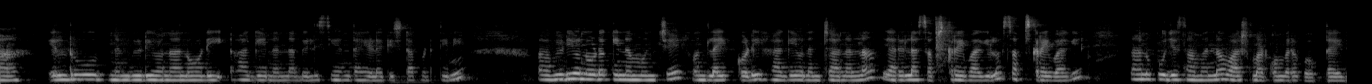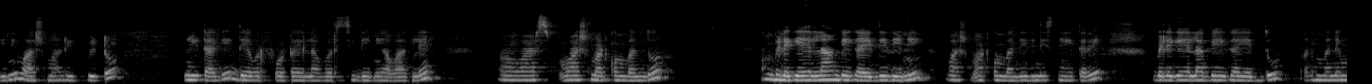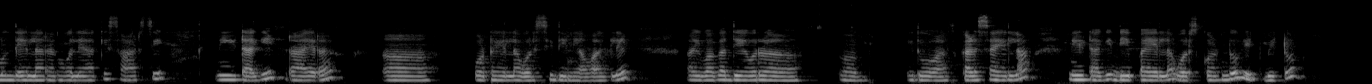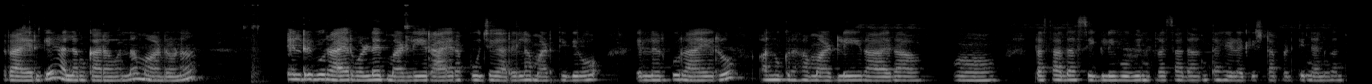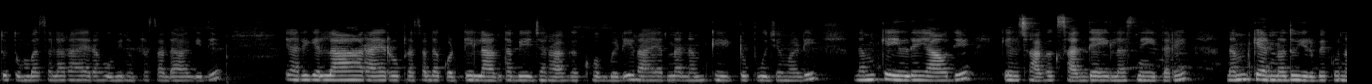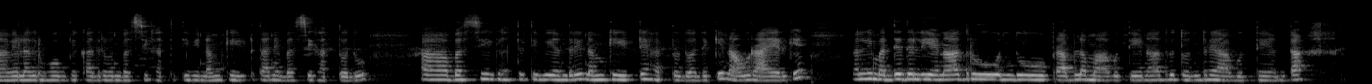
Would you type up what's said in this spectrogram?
ಎಲ್ಲರೂ ನನ್ನ ವಿಡಿಯೋನ ನೋಡಿ ಹಾಗೆ ನನ್ನ ಬೆಳೆಸಿ ಅಂತ ಹೇಳೋಕ್ಕೆ ಇಷ್ಟಪಡ್ತೀನಿ. ವಿಡಿಯೋ ನೋಡೋಕ್ಕಿಂತ ಮುಂಚೆ ಒಂದು ಲೈಕ್ ಕೊಡಿ. ಹಾಗೆ ನನ್ನ ಚಾನಲ್ನ ಯಾರೆಲ್ಲ ಸಬ್ಸ್ಕ್ರೈಬ್ ಆಗಿಲ್ಲೋ ಸಬ್ಸ್ಕ್ರೈಬ್ ಆಗಿ. ನಾನು ಪೂಜೆ ಸಾಮಾನನ್ನ ವಾಶ್ ಮಾಡ್ಕೊಂಬರೋಕೆ ಹೋಗ್ತಾ ಇದ್ದೀನಿ. ವಾಶ್ ಮಾಡಿ ಇಟ್ಬಿಟ್ಟು ನೀಟಾಗಿ ದೇವ್ರ ಫೋಟೋ ಎಲ್ಲ ಒರೆಸಿದ್ದೀನಿ ಅವಾಗಲೇ. ವಾಶ್ ವಾಶ್ ಮಾಡ್ಕೊಂಬಂದು ಬೆಳಿಗ್ಗೆ ಎಲ್ಲ ಬೇಗ ಎದ್ದಿದ್ದೀನಿ. ವಾಶ್ ಮಾಡ್ಕೊಂಡು ಬಂದಿದ್ದೀನಿ ಸ್ನೇಹಿತರೆ. ಬೆಳಿಗ್ಗೆ ಎಲ್ಲ ಬೇಗ ಎದ್ದು ಮನೆ ಮುಂದೆ ಎಲ್ಲ ರಂಗೋಲಿ ಹಾಕಿ ಸಾರಿಸಿ ನೀಟಾಗಿ ರಾಯರ ಫೋಟೋ ಎಲ್ಲ ಒರೆಸಿದ್ದೀನಿ ಆವಾಗಲೇ ಇವಾಗ ದೇವರ ಇದು ಕಳಸ ಎಲ್ಲ ನೀಟಾಗಿ ದೀಪ ಎಲ್ಲ ಒರೆಸ್ಕೊಂಡು ಇಟ್ಬಿಟ್ಟು ರಾಯರಿಗೆ ಅಲಂಕಾರವನ್ನು ಮಾಡೋಣ. ಎಲ್ರಿಗೂ ರಾಯರು ಒಳ್ಳೇದು ಮಾಡಲಿ, ರಾಯರ ಪೂಜೆ ಯಾರೆಲ್ಲ ಮಾಡ್ತಿದ್ದೀರೋ ಎಲ್ಲರಿಗೂ ರಾಯರು ಅನುಗ್ರಹ ಮಾಡಲಿ, ರಾಯರ ಪ್ರಸಾದ ಸಿಗಲಿ, ಹೂವಿನ ಪ್ರಸಾದ ಅಂತ ಹೇಳೋಕ್ಕೆ ಇಷ್ಟಪಡ್ತೀನಿ. ನನಗಂತೂ ತುಂಬ ಸಲ ರಾಯರ ಹೂವಿನ ಪ್ರಸಾದ ಆಗಿದೆ. ಯಾರಿಗೆಲ್ಲ ರಾಯರು ಪ್ರಸಾದ ಕೊಟ್ಟಿಲ್ಲ ಅಂತ ಬೇಜಾರಾಗಕ್ಕೆ ಹೋಗಬೇಡಿ. ರಾಯರನ್ನ ನಂಬಿಕೆ ಇಟ್ಟು ಪೂಜೆ ಮಾಡಿ. ನಂಬಿಕೆ ಇಲ್ಲದೆ ಯಾವುದೇ ಕೆಲಸ ಆಗೋಕ್ಕೆ ಸಾಧ್ಯ ಇಲ್ಲ ಸ್ನೇಹಿತರೆ. ನಂಬಿಕೆ ಅನ್ನೋದು ಇರಬೇಕು. ನಾವೆಲ್ಲಾದರೂ ಹೋಗಬೇಕಾದ್ರೆ ಒಂದು ಬಸ್ಸಿಗೆ ಹತ್ತುತ್ತೀವಿ. ನಂಬಿಕೆ ಇಟ್ಟು ತಾನೇ ಬಸ್ಸಿಗೆ ಹತ್ತೋದು. ಬಸ್ಸಿಗೆ ಹತ್ತುತ್ತೀವಿ ಅಂದರೆ ನಂಬಿಕೆ ಇಟ್ಟೇ ಹತ್ತೋದು. ಅದಕ್ಕೆ ನಾವು ರಾಯರಿಗೆ ಅಲ್ಲಿ ಮಧ್ಯದಲ್ಲಿ ಏನಾದರೂ ಒಂದು ಪ್ರಾಬ್ಲಮ್ ಆಗುತ್ತೆ, ಏನಾದರೂ ತೊಂದರೆ ಆಗುತ್ತೆ ಅಂತ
